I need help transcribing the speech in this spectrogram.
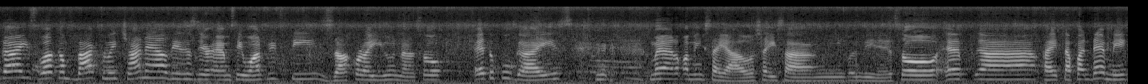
guys! Welcome back to my channel. This is your MC150, Zakura Yuna. So, eto po guys, may ano kaming sayaw sa isang convenience. So, if, ah, kahit na pandemic,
